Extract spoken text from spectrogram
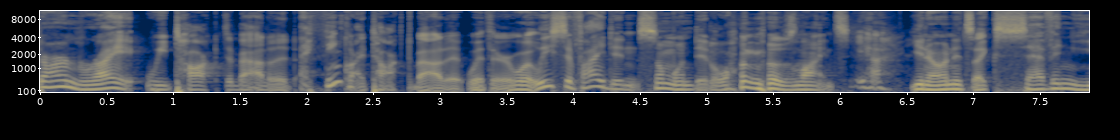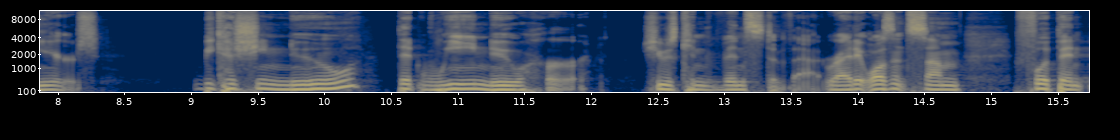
Darn right, we talked about it. I think I talked about it with her. Well, at least if I didn't, someone did along those lines Yeah. you know, and it's like seven years because she knew that we knew her. She was convinced of that, right? It wasn't some flippant,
